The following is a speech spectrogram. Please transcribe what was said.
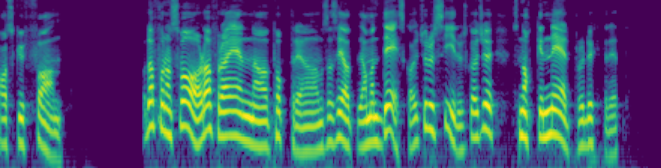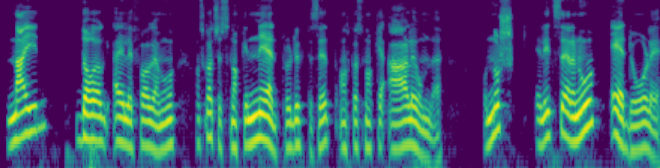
har skuffa han. Og Da får han svar da fra en av topptrenerne som sier at ja, men det skal jo ikke du si, du skal jo ikke snakke ned produktet ditt. Nei, Dag Eilif Fagermo, han skal ikke snakke ned produktet sitt, han skal snakke ærlig om det. Og norsk eliteserie nå er dårlig.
